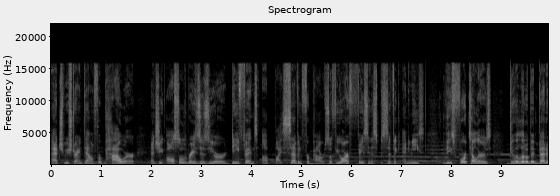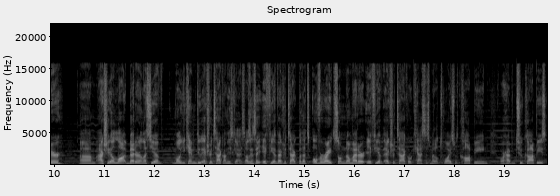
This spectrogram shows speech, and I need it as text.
attribute strength down for power, and she also raises your defense up by seven for power. So if you are facing a specific enemies, these foretellers do a little bit better um, actually, a lot better unless you have, well, you can't even do extra attack on these guys. I was going to say if you have extra attack, but that's overwrite. So no matter if you have extra attack or cast this medal twice with copying or having two copies,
